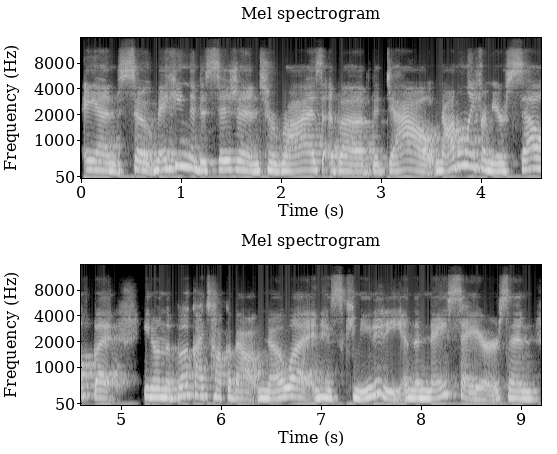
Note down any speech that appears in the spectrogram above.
And so making the decision to rise above the doubt, not only from yourself, but, you know, in the book, I talk about Noah and his community and the naysayers and,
